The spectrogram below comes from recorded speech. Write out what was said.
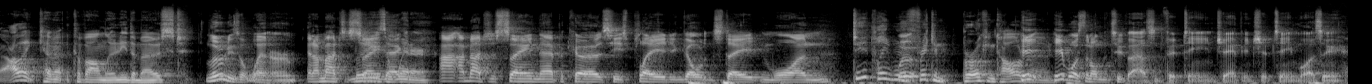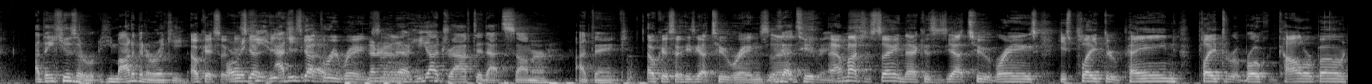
I like Kevin Kevon Looney the most. Looney's a winner, and I'm not just Looney's saying that. winner. I, I'm not just saying that because he's played in Golden State and won. Dude played with Well, a freaking broken He, collarbone. he wasn't on the 2015 championship team, was he? I think he was a he might have been a rookie. Okay, so Or he's got- he- he's got no. three rings, No, no, no, no. He got drafted that summer. I think. Okay, so he's got two rings. He's got two rings. I'm not just saying that because he's got two rings. He's played through pain, played through a broken collarbone,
